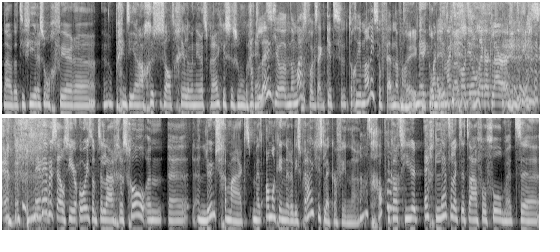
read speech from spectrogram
nou, dat hij vier is ongeveer. eh, begint hij in augustus al te gillen wanneer het spruitjesseizoen begint. Wat leuk joh. Normaal gesproken zijn kids toch helemaal niet zo fan daarvan. Nee, ik Nee, kom maar Je maakt het gewoon heel lekker klaar. Nee, we hebben zelfs hier ooit op de lagere school een, eh, een lunch gemaakt met allemaal kinderen die spruitjes lekker vinden. Oh, wat grappig. Ik had hier echt letterlijk de tafel vol met, eh, eh,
